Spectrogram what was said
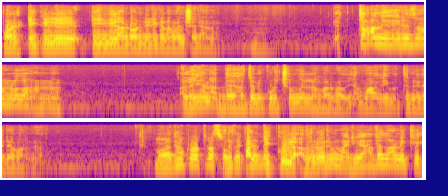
പൊളിറ്റിക്കലി ടി വി കണ്ടുകൊണ്ടിരിക്കുന്ന മനുഷ്യരാണ്. എത്ര നേരിത് നമ്മൾ കാണണം? അല്ല ഞാൻ അദ്ദേഹത്തിനെ കുറിച്ചൊന്നുമല്ല പറഞ്ഞത്. ഞാൻ മാധ്യമത്തിനെതിരെ പറഞ്ഞത്. മാധ്യമപ്രവർത്തന പർട്ടിക്കുലർ അതിലൊരു മര്യാദ കാണിക്ക്.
